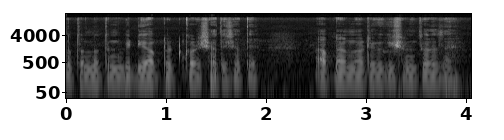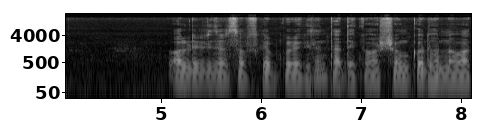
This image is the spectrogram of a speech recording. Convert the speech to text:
নতুন নতুন ভিডিও আপলোড করার সাথে সাথে আপনার নোটিফিকেশন চলে যায়। অলরেডি যারা সাবস্ক্রাইব করে রেখেছেন তাদেরকে অসংখ্য ধন্যবাদ।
